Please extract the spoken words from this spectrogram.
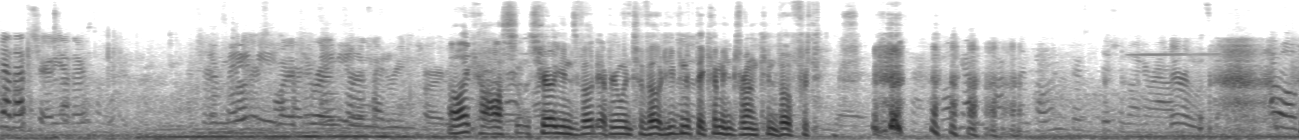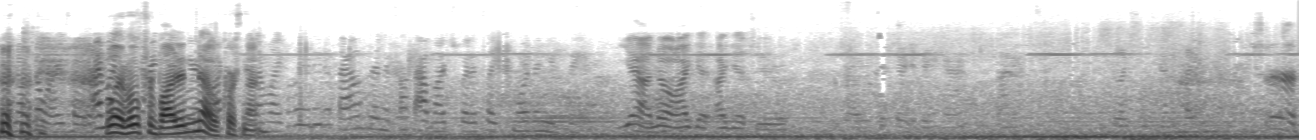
Yeah, that's true. Yeah, there's some. I'm sure There may be- there may be other in. Green Party. I like how Australians vote everyone to vote, even if they come in drunk and vote for things. Well, if you have to talk to them, tell them that there's a petition going around. They're in the Oh, okay. No, no worries. I'm Will I vote for Biden? No, of course and not. I'm like, oh, you need a thousand. It's not that much, but it's like more than you think. Yeah, no, I get, I get you. I appreciate you being here and signing. Would you like to stand Sure.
